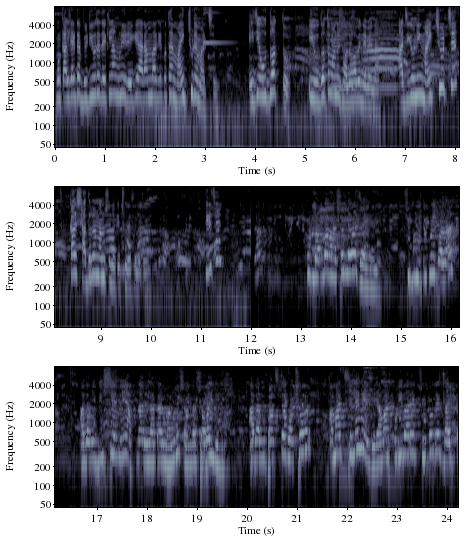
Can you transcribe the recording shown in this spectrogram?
এবং কালকে একটা ভিডিওতে দেখলাম উনি রেগে আরামবাগে কোথায় মাইক ছুঁড়ে মারছেন। এই যে উদ্ধত্ত এই উদ্ধত্ত মানুষ ভালোভাবে নেবে না। আজকে উনি মাইক ছুটছেন, কাল সাধারণ মানুষ ওনাকে ছুঁড়ে ফেলে দেবে। ঠিক আছে? লম্বা ভাষণ শুধু এটুকুই আগামী বিশে মে আপনার এলাকার মানুষ, আমরা সবাই আগামী পাঁচটা বছর আমার ছেলে মেয়েদের, আমার পরিবারের ছোটদের দায়িত্ব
